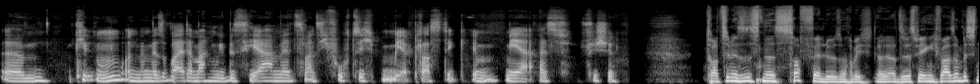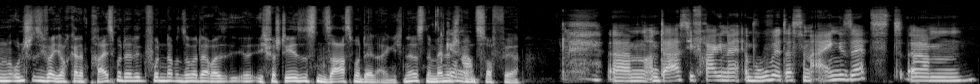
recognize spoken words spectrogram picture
ähm, kippen. Und wenn wir so weitermachen wie bisher, haben wir 2050 mehr Plastik im Meer als Fische. Trotzdem ist es eine Softwarelösung, habe ich. Also deswegen, ich war so ein bisschen unschlüssig, weil ich auch keine Preismodelle gefunden habe und so weiter. Aber ich verstehe, es ist ein SaaS-Modell eigentlich. Ne? Es ist eine genau. Management-Software. Genau. und da ist die Frage, ne, wo wird das dann eingesetzt? Ähm,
